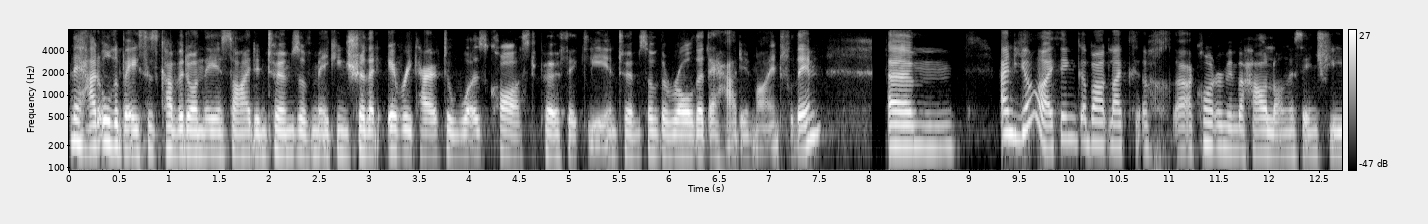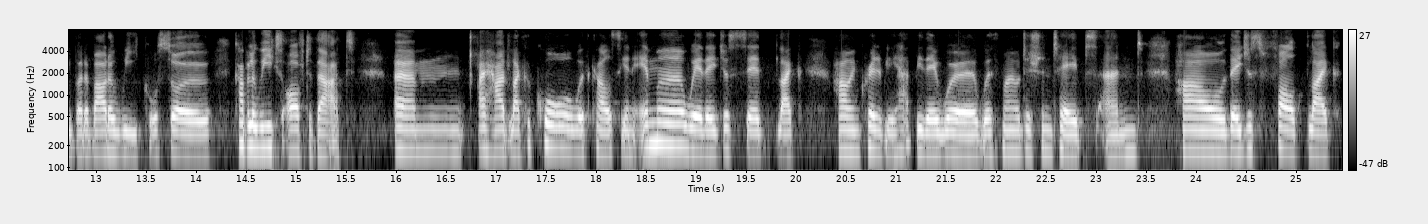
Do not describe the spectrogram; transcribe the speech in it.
they had all the bases covered on their side in terms of making sure that every character was cast perfectly in terms of the role that they had in mind for them. Um, and yeah, I think about like ugh, I can't remember how long essentially, but about a week or so, a couple of weeks after that, um, I had like a call with Kelsey and Emma where they just said like how incredibly happy they were with my audition tapes and how they just felt like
